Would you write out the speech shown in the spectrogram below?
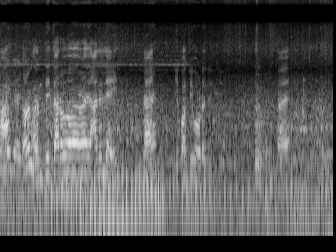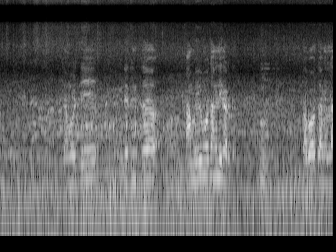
हा? कारण कारण ते चार वेळा आलेले आहेत. काय? हे पाचवी आहे त्यांची हं. काय? त्यामुळे ते म्हणजे त्यांचं कामं चांगली करतात. हं. स्वभाव चांगला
